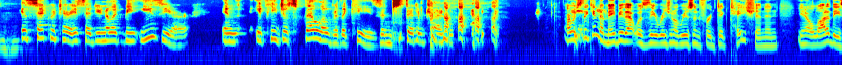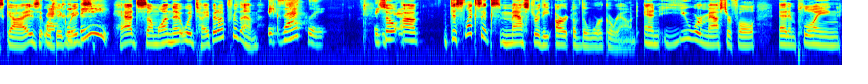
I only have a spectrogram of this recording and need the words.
mm-hmm. his secretary said, you know, it'd be easier in if he just fell over the keys instead of trying to. I was thinking that maybe that was the original reason for dictation. And, you know, a lot of these guys that were That big wigs had someone that would type it up for them. Exactly. So, uh, dyslexics master the art of the workaround, and you were masterful at employing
